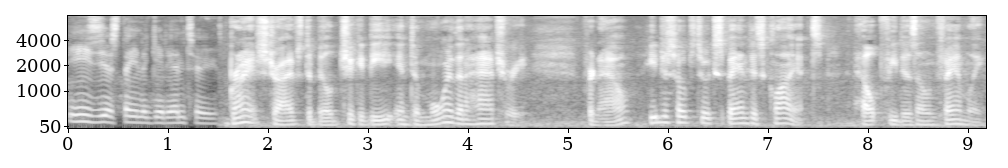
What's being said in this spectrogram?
easiest thing to get into. Bryant strives to build Chick-A-Dee into more than a hatchery. For now, he just hopes to expand his clients and help feed his own family.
